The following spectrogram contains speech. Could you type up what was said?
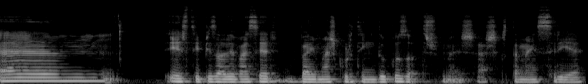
Um, este episódio vai ser bem mais curtinho do que os outros, mas acho que também seria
